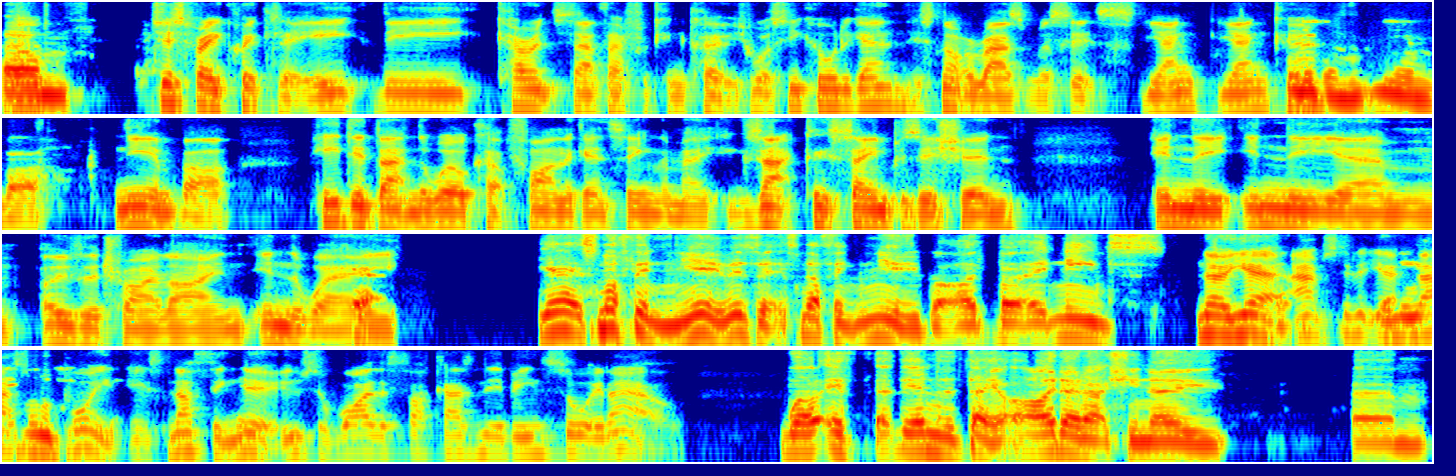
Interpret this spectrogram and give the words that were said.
Um, well, just very quickly, the current South African coach, what's he called again? It's not Erasmus, it's Yan- Yanko? Nienaber. Nienaber. He did that in the World Cup final against England, mate. Exactly same position in the in the um over the try line in the way. Yeah. Yeah, it's nothing new, is it? It's nothing new, but I, but it needs. No, yeah, absolutely. Yeah, that's my point. It's nothing new. So why the fuck hasn't it been sorted out? Well, if at the end of the day, I don't actually know um,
